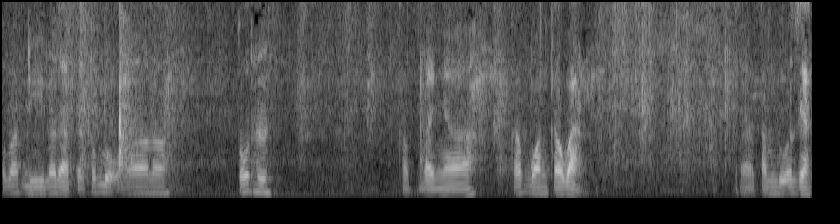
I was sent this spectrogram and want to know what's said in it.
các bác đi nó đạt được tốc độ nó, nó tốt hơn. Cặp vành ờ, uh, carbon cao bản. Uh, tăm đũa dẹt.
